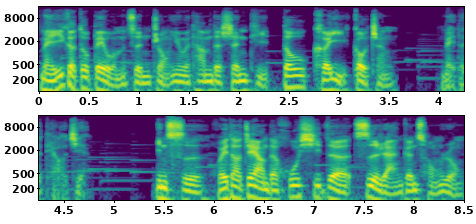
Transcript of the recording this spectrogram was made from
每一个都被我们尊重，因为他们的身体都可以构成美的条件。因此，回到这样的呼吸的自然跟从容，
